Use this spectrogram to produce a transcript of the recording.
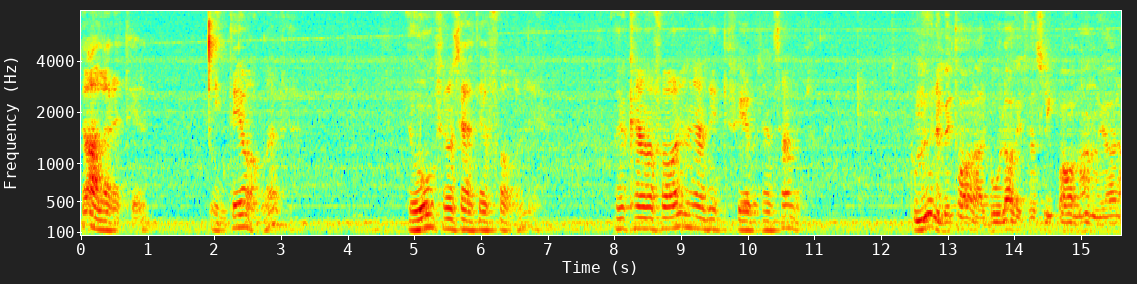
Det har alla rätt till. Inte jag. Varför? Jo, för de säger att det är farligt. Men hur kan det vara farligt när jag har 94 procent sandwich? Kommunen betalar bolaget för att slippa av med han att göra.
